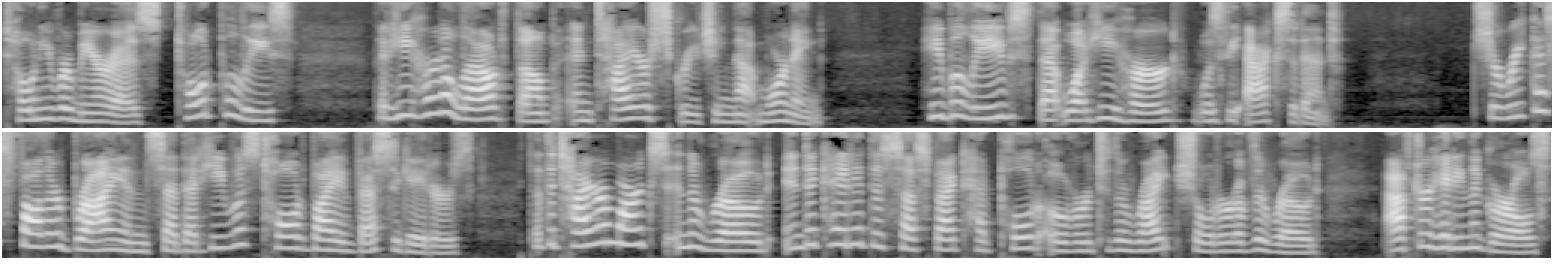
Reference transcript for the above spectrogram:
Tony Ramirez, told police that he heard a loud thump and tire screeching that morning. He believes that what he heard was the accident. Sharika's father, Brian, said that he was told by investigators that the tire marks in the road indicated the suspect had pulled over to the right shoulder of the road after hitting the girls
